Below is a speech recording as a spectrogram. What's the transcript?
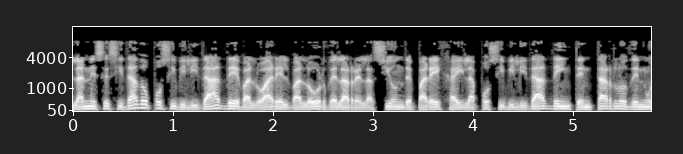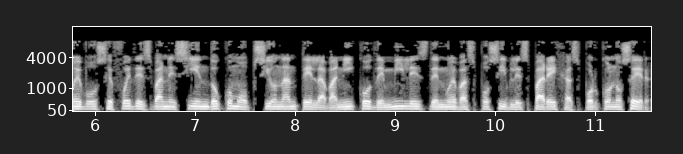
la necesidad o posibilidad de evaluar el valor de la relación de pareja y la posibilidad de intentarlo de nuevo se fue desvaneciendo como opción ante el abanico de miles de nuevas posibles parejas por conocer,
